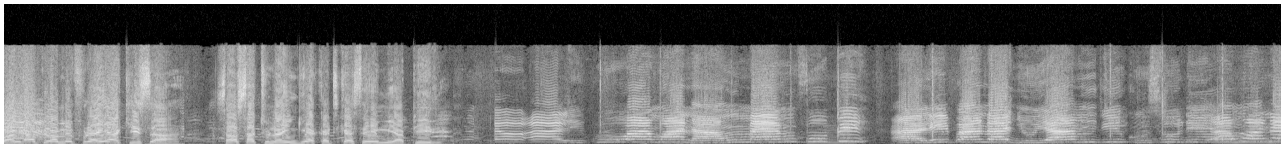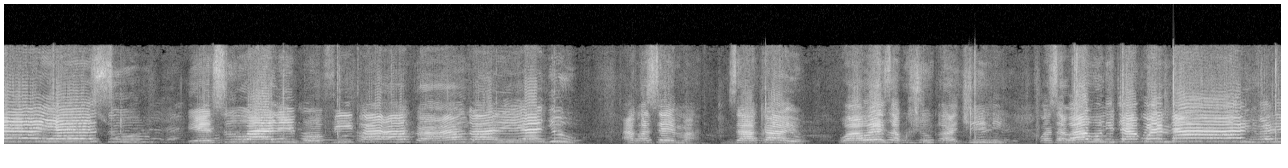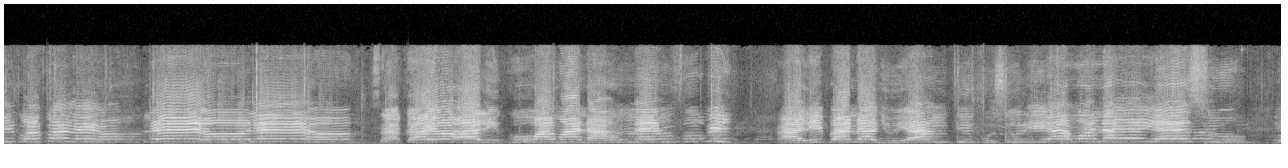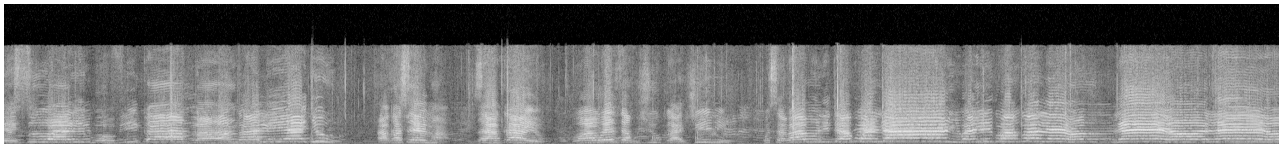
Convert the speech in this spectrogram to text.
Wangapi wamefurahia kisa? Sasa tunaingia katika sehemu ya pili. Juu, akasema, Zakayo, waweza kushuka chini, kwa sababu nitakwenda nyumbani kwako leo, leo, leo. Zakayo alikuwa mwanaume mfupi alipanda juu ya mti kusudi amwone Yesu. Yesu alipofika akaangalia juu, akasema, Zakayo, waweza kushuka chini, kwa sababu nitakwenda nyumbani kwako leo, leo, leo.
